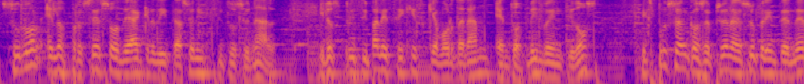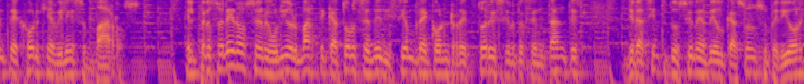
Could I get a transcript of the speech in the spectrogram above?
su rol en los procesos de acreditación institucional y los principales ejes que abordarán en 2022 expuso en Concepción el superintendente Jorge Avilés Barros. El personero se reunió el martes 14 de diciembre con rectores y representantes de las instituciones de educación superior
